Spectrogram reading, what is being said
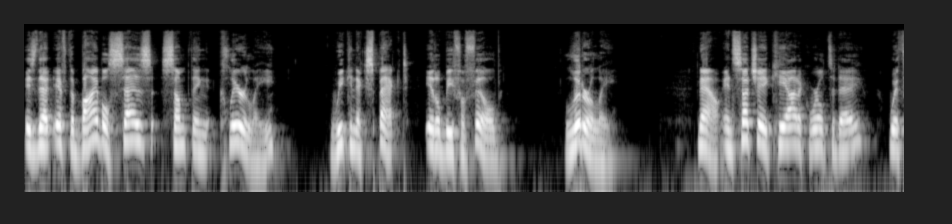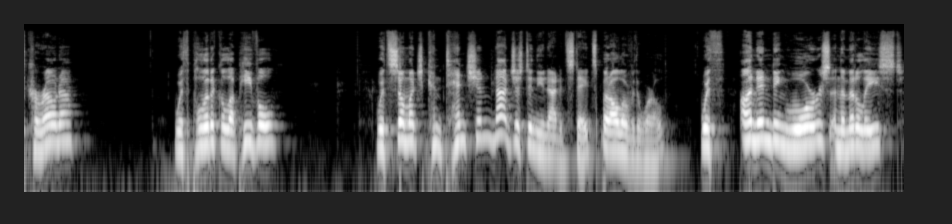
is that if the Bible says something clearly, we can expect it'll be fulfilled literally. Now, in such a chaotic world today, with corona, with political upheaval, with so much contention, not just in the United States, but all over the world, with unending wars in the Middle East,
